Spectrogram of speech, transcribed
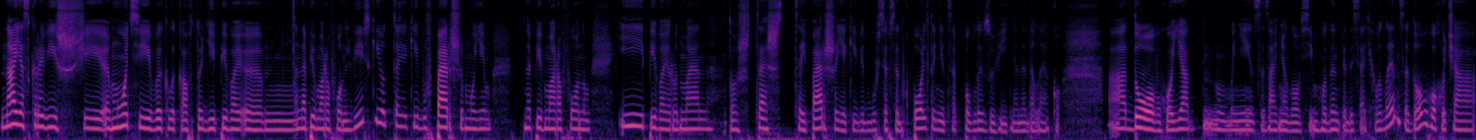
найяскравіші емоції викликав тоді піва, е, напівмарафон Львівський, от цей, який був першим моїм напівмарафоном, і півайронмен. Тож це ж цей перший, який відбувся в Сенкпольтені, це поблизу Відня, недалеко. Довго. Я, ну, мені це зайняло 7 годин 50 хвилин. Це довго, хоча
